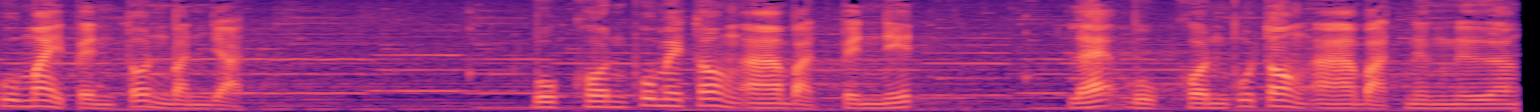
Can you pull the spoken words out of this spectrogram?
ผู้ไม่เป็นต้นบัญญัติ บุคคลผู้ไม่ต้องอาบัตเป็นนิด และบุคคลผู้ต้องอาบัตเนือง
